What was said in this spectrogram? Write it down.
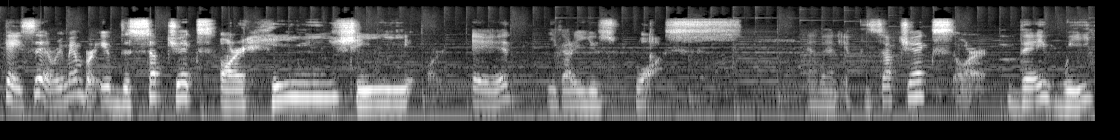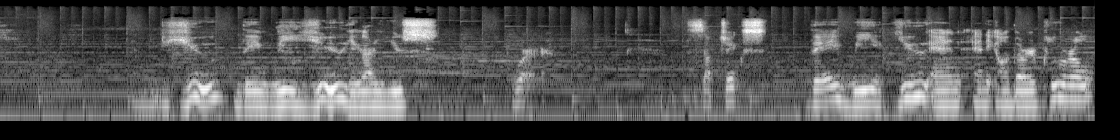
Okay, so remember if the subjects are he, she, or it, you gotta use was. And then if the subjects are they, we, and you, they, we, you, you gotta use were. Subjects they, we, you, and any other plural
